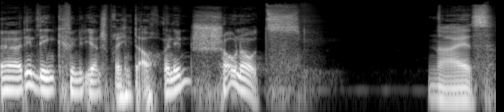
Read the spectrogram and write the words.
Äh, den Link findet ihr entsprechend auch in den Show Notes. Nice.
